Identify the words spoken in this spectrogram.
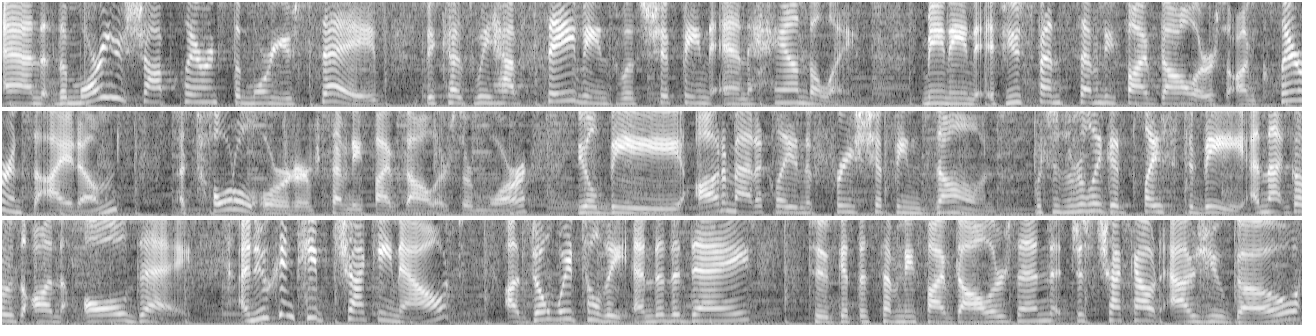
And the more you shop clearance, the more you save because we have savings with shipping and handling. Meaning if you spend $75 on clearance items, a total order of $75 or more, you'll be automatically in the free shipping zone, which is a really good place to be. And that goes on all day. And you can keep checking out. Uh, don't wait till the end of the day to get the $75 in. Just check out as you go,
